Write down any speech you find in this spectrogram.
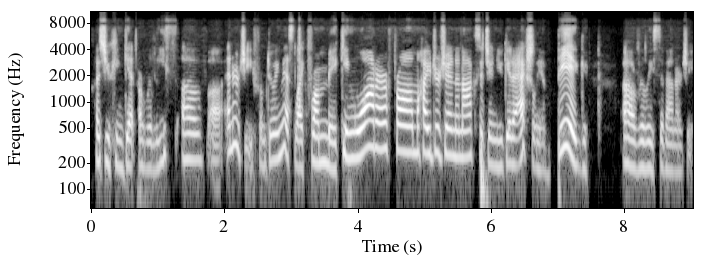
Because you can get a release of uh, energy from doing this, like from making water from hydrogen and oxygen, you get actually a big uh, release of energy.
